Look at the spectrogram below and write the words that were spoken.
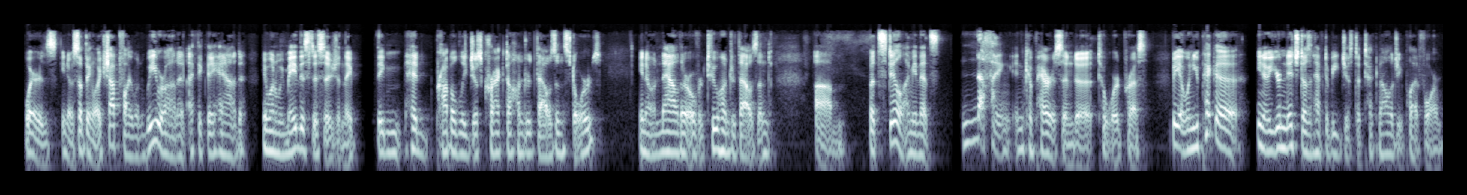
Whereas you know something like Shopify, when we were on it, I think they had and when we made this decision, they they had probably just cracked hundred thousand stores. You know now they're over two hundred thousand. Um, but still, I mean that's nothing in comparison to to WordPress. But yeah, when you pick a, you know, your niche doesn't have to be just a technology platform.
